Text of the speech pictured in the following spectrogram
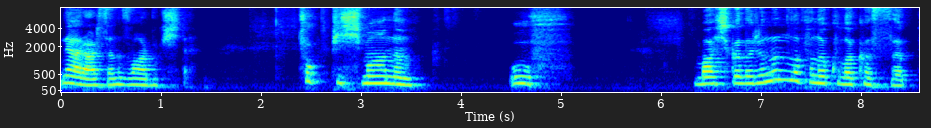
Ne ararsanız var bu işte. Çok pişmanım. Uf. Başkalarının lafına kulak asıp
